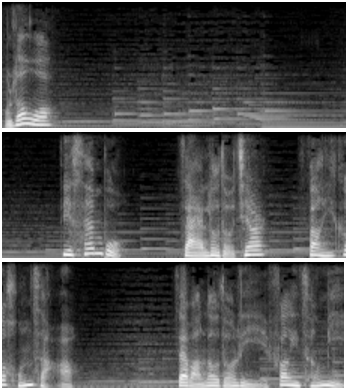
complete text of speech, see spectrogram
不漏哦。第三步，在漏斗尖儿。放一颗红枣，再往漏斗里放一层米，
